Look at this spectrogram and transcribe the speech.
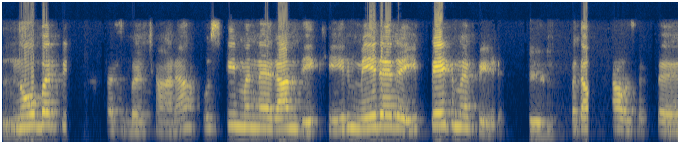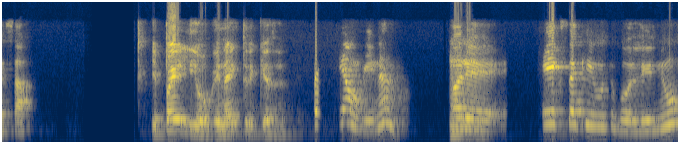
नोबर कसबर छाना उसकी मन ने राम दी खीर मेरे रही पेट में पीड़। बताओ क्या हो सकता है ऐसा? ये पहली होगी ना एक तरीके से। क्या होगी ना? और हम्म। एक सखी उठ बोली नू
